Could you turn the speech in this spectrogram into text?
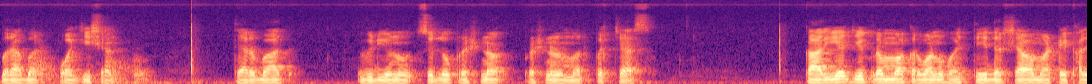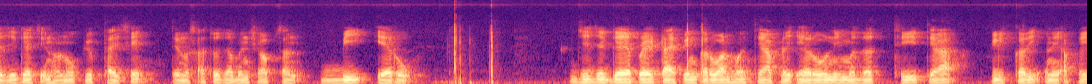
બરાબર પોઝિશન. ત્યારબાદ વિડીયોનો છેલ્લો પ્રશ્ન પ્રશ્ન નંબર પચાસ. કાર્ય જે ક્રમમાં કરવાનું હોય તે દર્શાવવા માટે ખાલી જગ્યા ચિહ્નનો ઉપયોગ થાય છે. તેનો સાચો જવાબ બનશે ઓપ્શન બી, એરો. જે જગ્યાએ આપણે ટાઈપિંગ કરવાનું હોય તે આપણે એરોની મદદથી ત્યાં ક્લિક કરી અને આપણે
